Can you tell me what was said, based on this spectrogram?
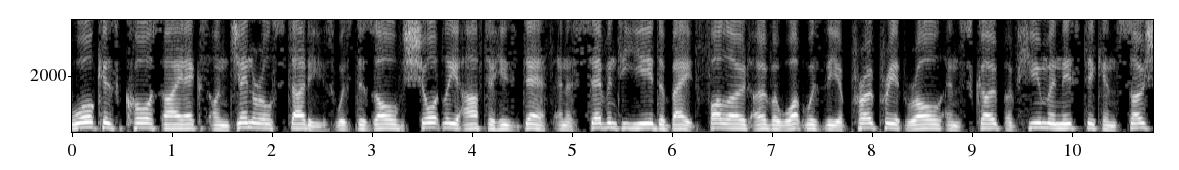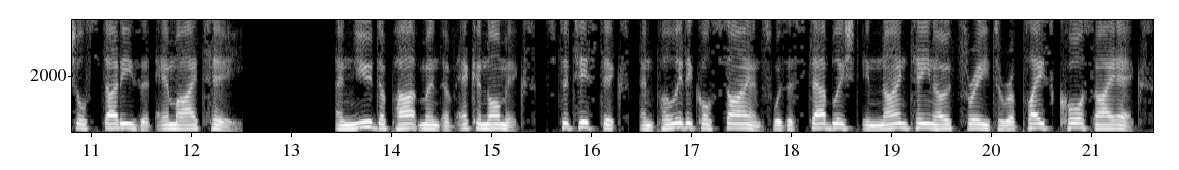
Walker's course IX on General Studies was dissolved shortly after his death and a 70-year debate followed over what was the appropriate role and scope of humanistic and social studies at MIT. A new Department of Economics, Statistics, and Political Science was established in 1903 to replace Course IX,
